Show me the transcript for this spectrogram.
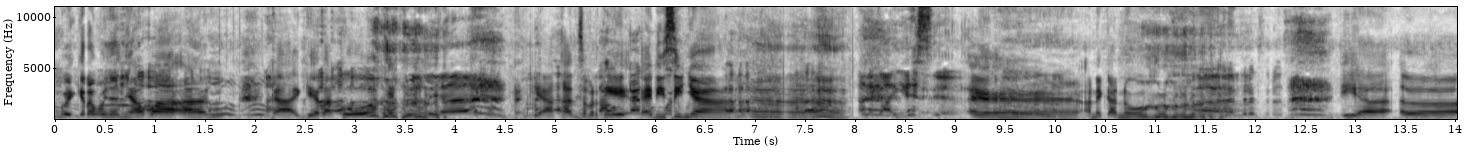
Gue kira mau nyanyi apaan? Kaget aku. Ya Ya kan seperti edisinya. anak ayes ya? Eh, aneka nu. Terus terus. Iya, eh,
